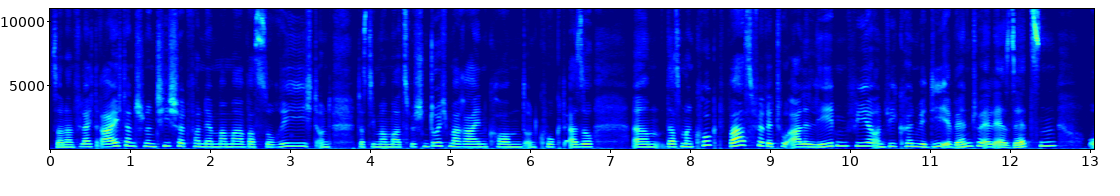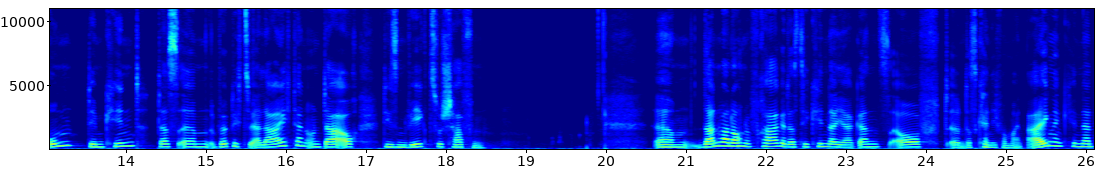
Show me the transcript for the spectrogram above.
Sondern vielleicht reicht dann schon ein T-Shirt von der Mama, was so riecht und dass die Mama zwischendurch mal reinkommt und guckt. Also, ähm, dass man guckt, was für Rituale leben wir und wie können wir die eventuell ersetzen, um dem Kind das ähm, wirklich zu erleichtern und da auch diesen Weg zu schaffen. Ähm, dann war noch eine Frage, dass die Kinder ja ganz oft, äh, das kenne ich von meinen eigenen Kindern,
